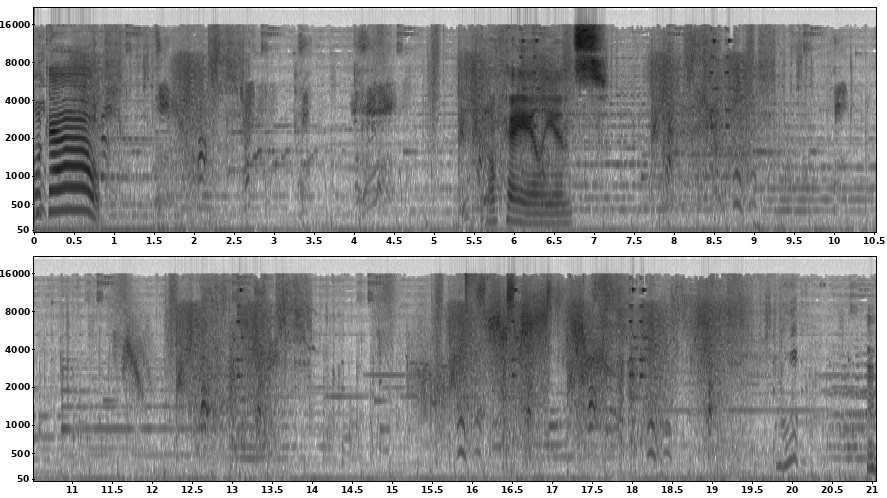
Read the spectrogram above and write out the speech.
Look out! Okay, aliens.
